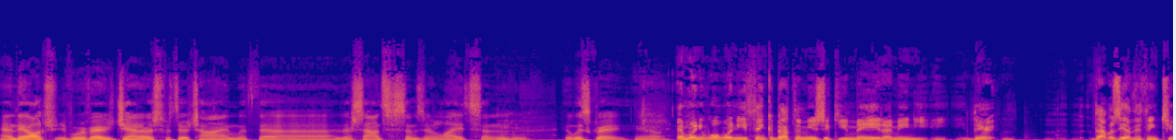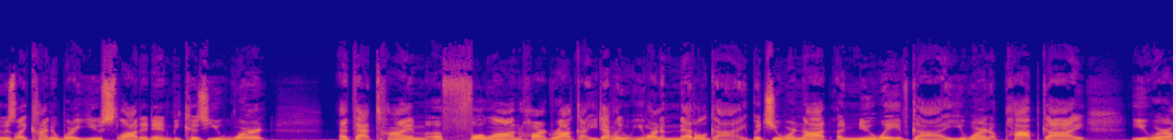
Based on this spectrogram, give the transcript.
and they all tr- were very generous with their time, with uh, their sound systems, their lights, and Mm-hmm. it was great. You know, And when well, when you think about the music you made, I mean, there that was the other thing too is like kind of where you slotted in because you weren't at that time a full on hard rock guy. You definitely you weren't a metal guy, but you were not a new wave guy. You weren't a pop guy. You were,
